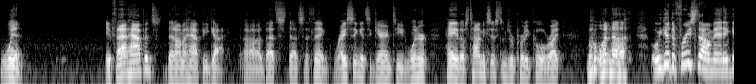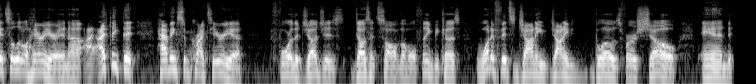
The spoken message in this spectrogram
win? If that happens, then I'm a happy guy. Uh, that's that's the thing. Racing, it's a guaranteed winner. Hey, those timing systems are pretty cool, right? But when uh, we get to freestyle, man, it gets a little hairier, and uh, I, I think that having some criteria for the judges doesn't solve the whole thing because what if it's Johnny Johnny Blow's first show and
